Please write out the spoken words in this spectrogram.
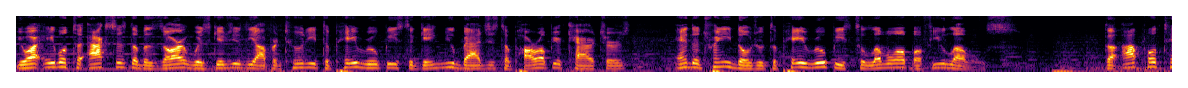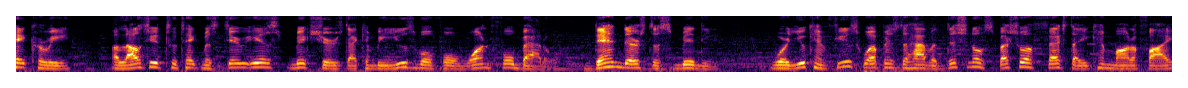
you are able to access the bazaar which gives you the opportunity to pay rupees to gain new badges to power up your characters, and the training dojo to pay rupees to level up a few levels. The Apothecary allows you to take mysterious mixtures that can be usable for one full battle. Then there's the Smithy, where you can fuse weapons to have additional special effects that you can modify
